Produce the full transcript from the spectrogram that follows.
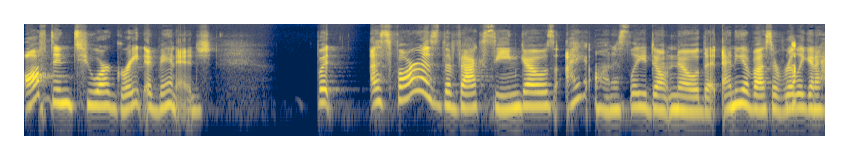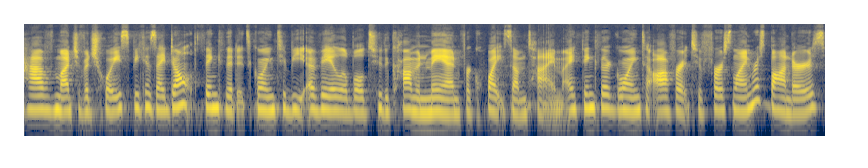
often to our great advantage. But as far as the vaccine goes, I honestly don't know that any of us are really going to have much of a choice because I don't think that it's going to be available to the common man for quite some time. I think they're going to offer it to first line responders.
